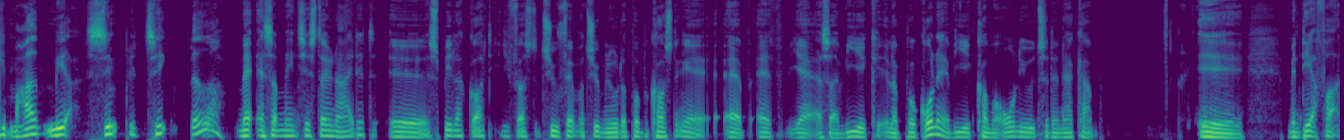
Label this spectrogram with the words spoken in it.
nogle meget mere simple ting bedre. Men altså, Manchester United øh, spiller godt i de første 20-25 minutter på bekostning af, af, af, ja, altså, at vi ikke, eller på grund af, at vi ikke kommer ordentligt ud til den her kamp. Øh, men derfra,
